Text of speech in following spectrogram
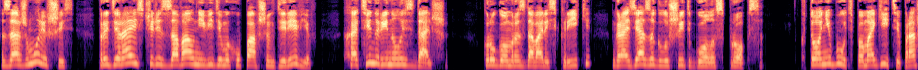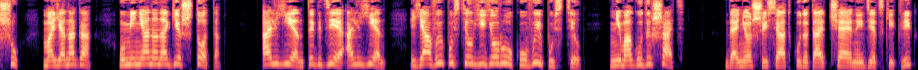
Зажмурившись, продираясь через завал невидимых упавших деревьев, Хатин ринулась дальше. Кругом раздавались крики, грозя заглушить голос Прокса. «Кто-нибудь, помогите, прошу! Моя нога! У меня на ноге что-то!» «Альен, ты где, Альен? Я выпустил ее руку, выпустил! Не могу дышать!» Донесшийся откуда-то отчаянный детский крик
